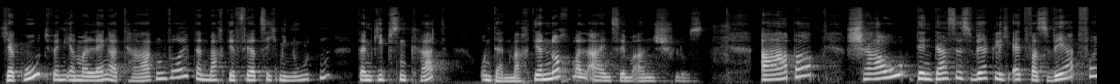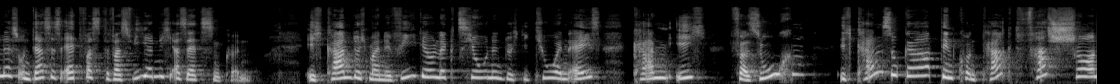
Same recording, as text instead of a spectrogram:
Ja gut, wenn ihr mal länger tagen wollt, dann macht ihr 40 Minuten, dann gibt's einen Cut und dann macht ihr noch mal eins im Anschluss. Aber schau, denn das ist wirklich etwas Wertvolles und das ist etwas, was wir nicht ersetzen können. Ich kann durch meine Videolektionen, durch die Q&As, kann ich versuchen, ich kann sogar den Kontakt fast schon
